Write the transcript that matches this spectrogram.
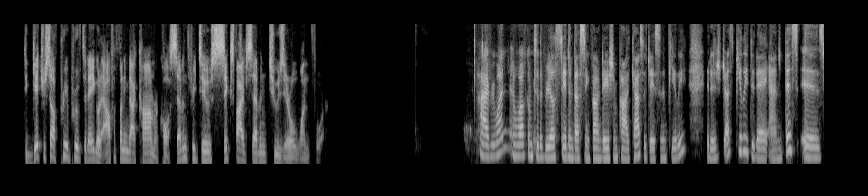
To get yourself pre approved today, go to alphafunding.com or call 732 657 2014. Hi, everyone, and welcome to the Real Estate Investing Foundation podcast with Jason and Peely. It is just Peely today, and this is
